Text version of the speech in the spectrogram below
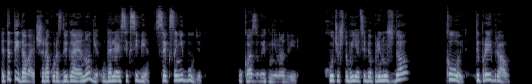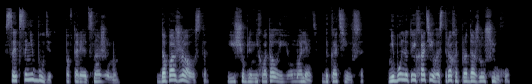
это ты давай, широко раздвигая ноги, удаляйся к себе. Секса не будет. Указывает мне на дверь. Хочешь, чтобы я тебя принуждал? Клойд, ты проиграл. Секса не будет, повторяет с нажимом. Да пожалуйста. Еще, блин, не хватало ее умолять. Докатился. Не больно-то и хотелось трахать продажную шлюху.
